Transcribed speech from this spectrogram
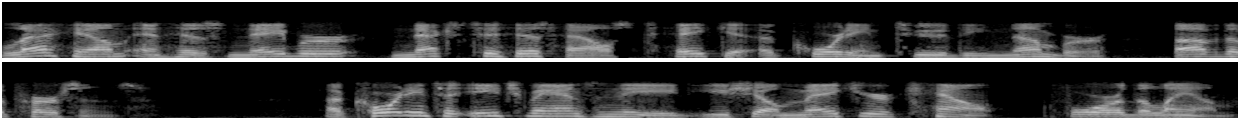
let him and his neighbor next to his house take it according to the number of the persons. According to each man's need, you shall make your count for the lamb.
